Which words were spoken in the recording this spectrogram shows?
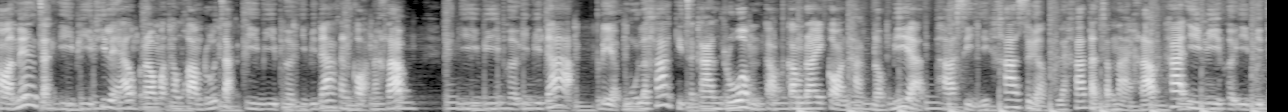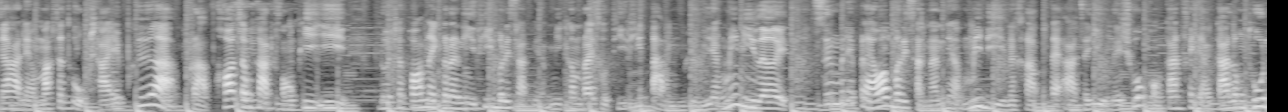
ต่อเนื่องจาก EP ที่แล้วเรามาทำความรู้จัก EV per EBITDA กันก่อนนะครับ EV per EBITDA เปรียบมูลค่ากิจการรวมกับกำไรก่อนหักดอกเบี้ย ภาษี ค่าเสื่อม และค่าตัดจำหน่ายครับ ค่า EV per EBITDA เนี่ยมักจะถูกใช้เพื่อปรับข้อจำกัดของ PE โดยเฉพาะในกรณีที่บริษัทเนี่ยมีกำไรสุทธิที่ต่ำหรือยังไม่มีเลย ซึ่งไม่ได้แปลว่าบริษัทนั้นเนี่ยไม่ดีนะครับ แต่อาจจะอยู่ในช่วงของการขยายการลงทุน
